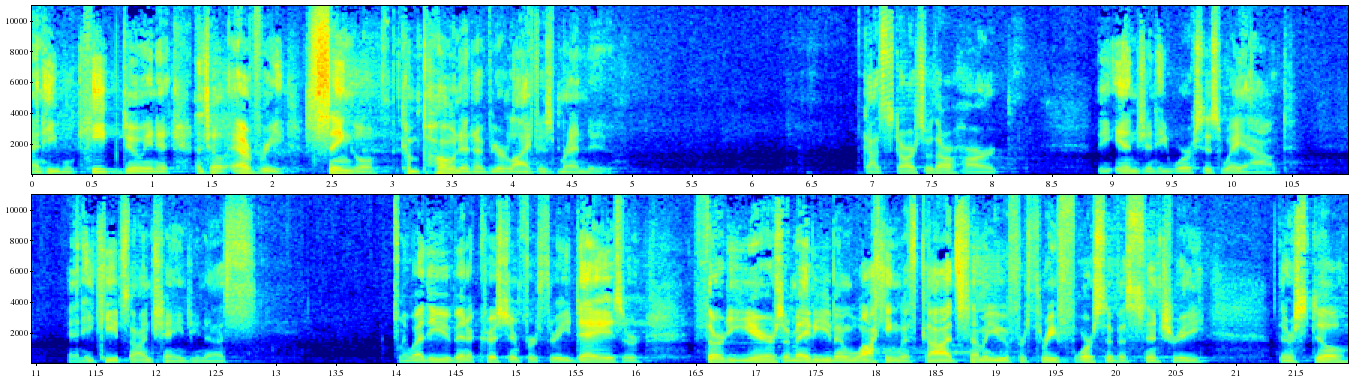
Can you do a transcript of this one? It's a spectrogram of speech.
and He will keep doing it until every single component of your life is brand new. God starts with our heart, the engine, He works His way out, and He keeps on changing us. And whether you've been a Christian for three days or 30 years, or maybe you've been walking with God, some of you for three fourths of a century, there's still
